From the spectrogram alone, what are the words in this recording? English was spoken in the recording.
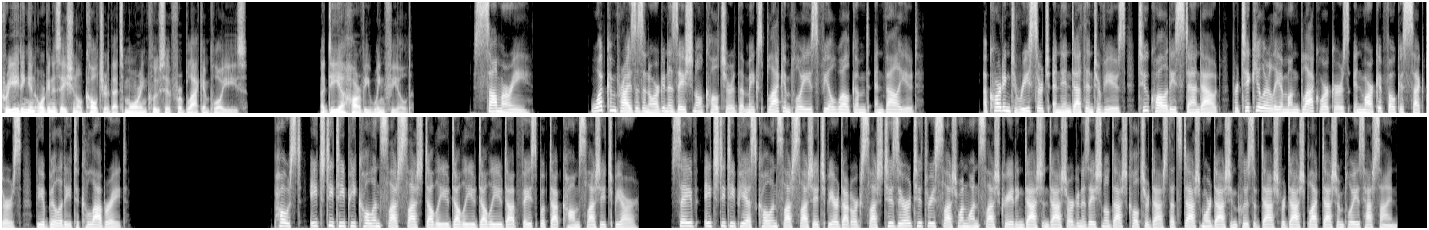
Creating an organizational culture that's more inclusive for Black employees. Adia Harvey Wingfield. Summary What comprises an organizational culture that makes Black employees feel welcomed and valued? According to research and in depth interviews, two qualities stand out, particularly among Black workers in market focused sectors the ability to collaborate. Post http colon slash slash www.facebook.com slash hbr. Save https colon slash slash hbr.org slash 2023 slash 11 slash creating dash and dash organizational dash culture dash that's dash more dash inclusive dash for dash black dash employees hash sign.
